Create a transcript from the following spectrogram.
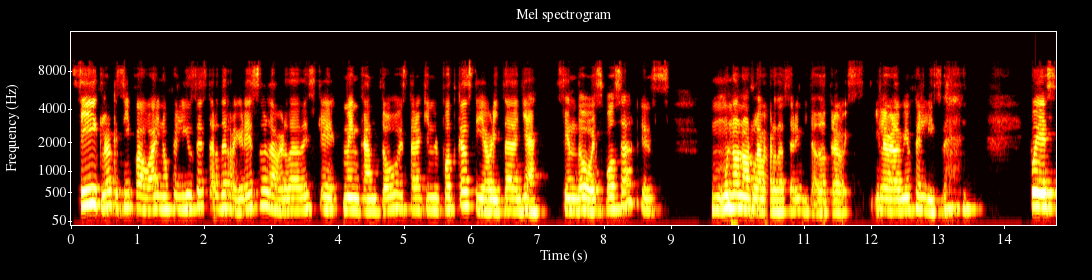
Sí, claro que sí, Pau. Ay, no, feliz de estar de regreso. La verdad es que me encantó estar aquí en el podcast y ahorita ya siendo esposa es un honor, la verdad, ser invitada otra vez. Y la verdad, bien feliz. Pues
